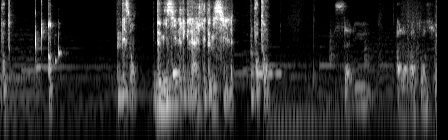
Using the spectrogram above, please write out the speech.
Bouton. En. Maison. Domicile. Réglage des domiciles. Bouton. Salut Alors attention,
